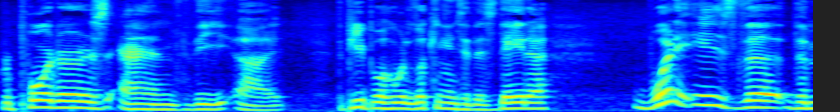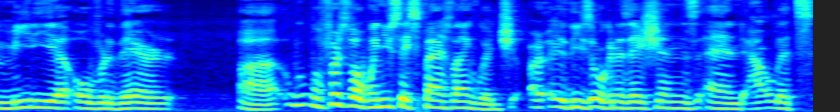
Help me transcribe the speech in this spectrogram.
reporters and the uh, the people who are looking into this data. What is the the media over there uh, well, first of all, when you say Spanish language, are these organizations and outlets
